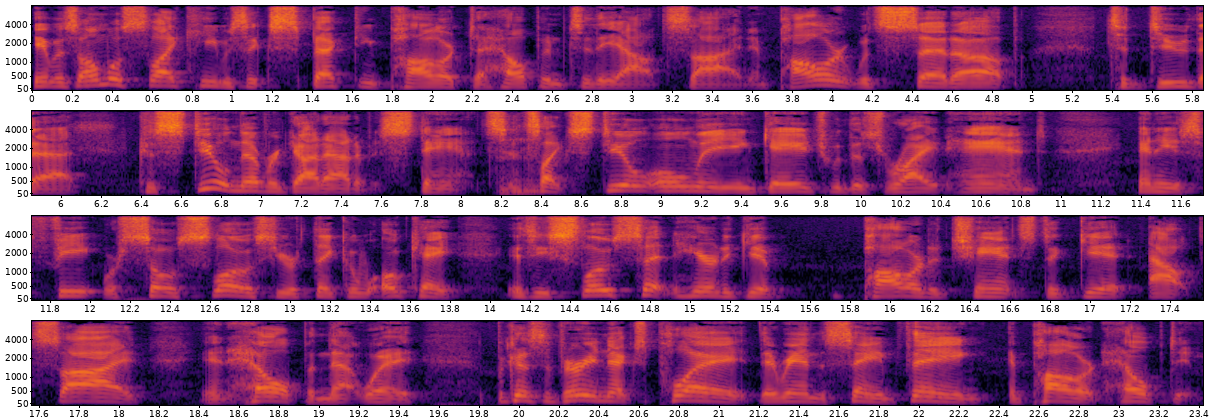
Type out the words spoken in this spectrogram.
it was almost like he was expecting Pollard to help him to the outside. And Pollard was set up to do that because Steele never got out of his stance. It's mm-hmm. like Steele only engaged with his right hand, and his feet were so slow. So you're thinking, well, okay, is he slow sitting here to give Pollard a chance to get outside and help in that way? Because the very next play, they ran the same thing, and Pollard helped him.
